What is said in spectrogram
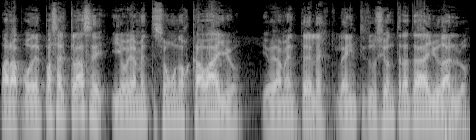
para poder pasar clases y obviamente son unos caballos y obviamente la, la institución trata de ayudarlos.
